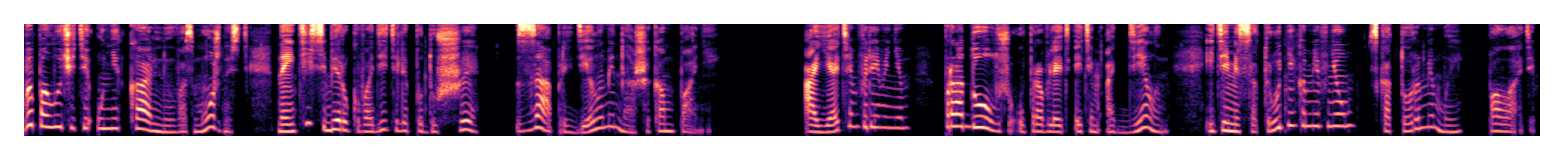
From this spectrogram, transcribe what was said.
вы получите уникальную возможность найти себе руководителя по душе за пределами нашей компании. А я тем временем продолжу управлять этим отделом и теми сотрудниками в нем, с которыми мы поладим.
